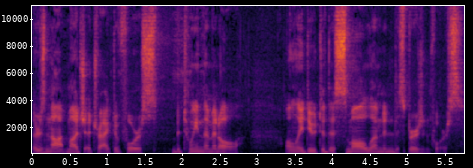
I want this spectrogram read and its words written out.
there's not much attractive force between them at all, only due to this small London dispersion force.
